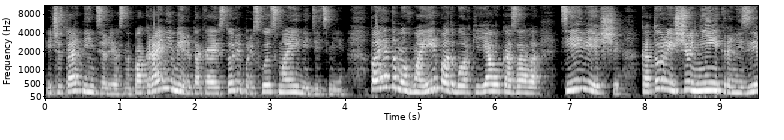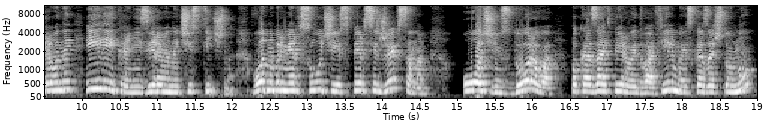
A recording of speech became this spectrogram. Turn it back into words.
и читать неинтересно. По крайней мере, такая история происходит с моими детьми. Поэтому в моей подборке я указала те вещи, которые еще не экранизированы или экранизированы частично. Вот, например, в случае с Перси Джексоном очень здорово показать первые два фильма и сказать, что ну,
